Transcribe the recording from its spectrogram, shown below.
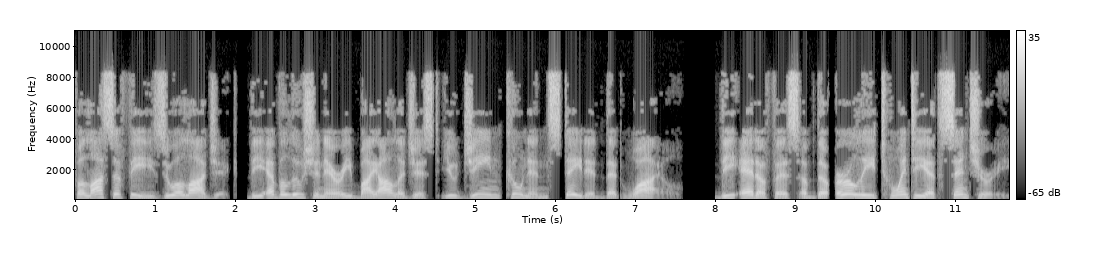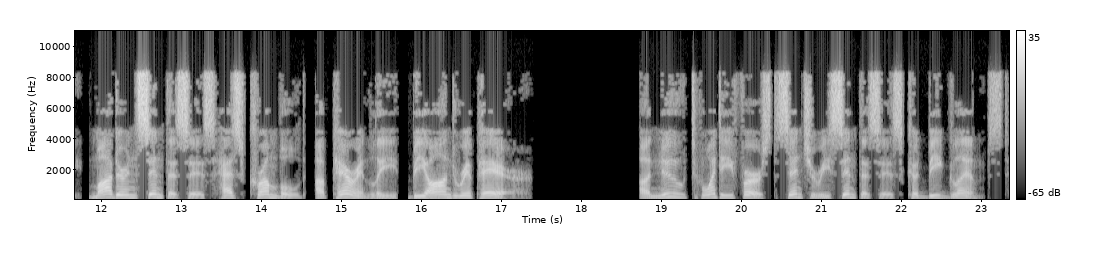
Philosophie zoologique, the evolutionary biologist Eugene Koonin stated that while the edifice of the early 20th century modern synthesis has crumbled, apparently, beyond repair. A new 21st-century synthesis could be glimpsed.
